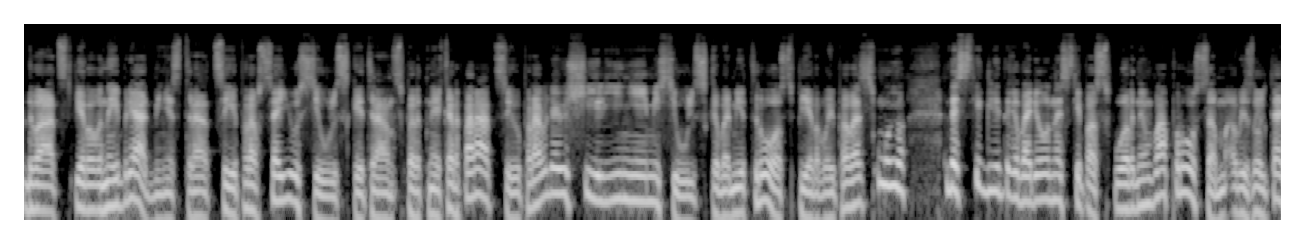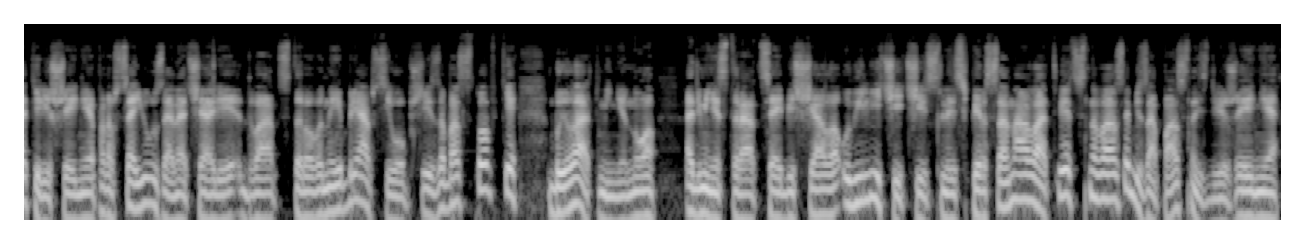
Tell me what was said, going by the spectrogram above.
21 ноября администрации профсоюз Сеульской транспортной корпорации, управляющие линиями сеульского метро с 1 по 8, достигли договоренности по спорным вопросам. В результате решения профсоюза о начале 22 ноября всеобщей забастовки было отменено. Администрация обещала увеличить численность персонала, ответственного за безопасность движения.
